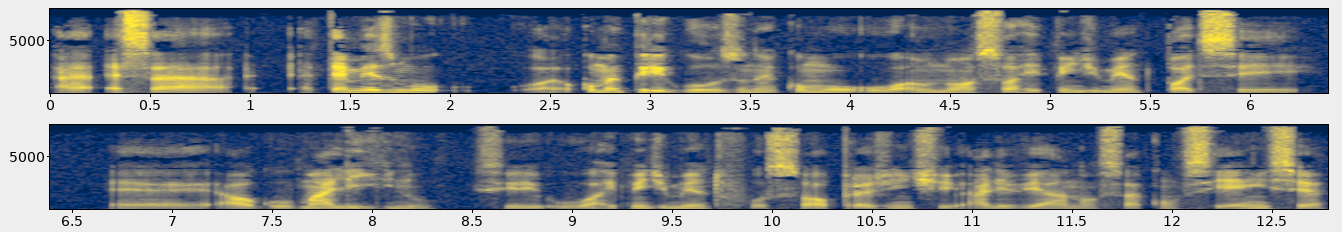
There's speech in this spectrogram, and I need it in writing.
a- essa até mesmo como é perigoso, né? Como o, o nosso arrependimento pode ser é, algo maligno. Se o arrependimento for só para a gente aliviar a nossa consciência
